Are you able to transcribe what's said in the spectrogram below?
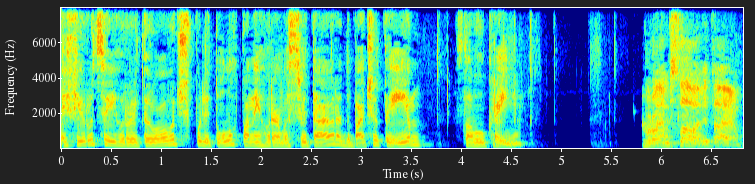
ефіру. Це Ігор Ритерович, політолог. Пане Ігоре, вас вітаю, рада бачити і слава Україні. Героям слава вітаю,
